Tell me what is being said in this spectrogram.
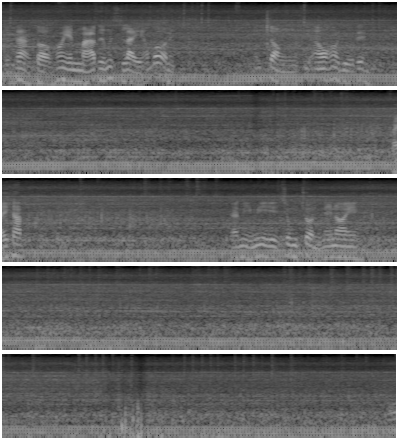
เป็นทางต่อ เห็นหมาถึงมันสิไหลเขาบ่นี่มันจ้องที่เอาเขาอยู่ด้วยไปครับอันนี้มีชุมชนน้อยๆโอ้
